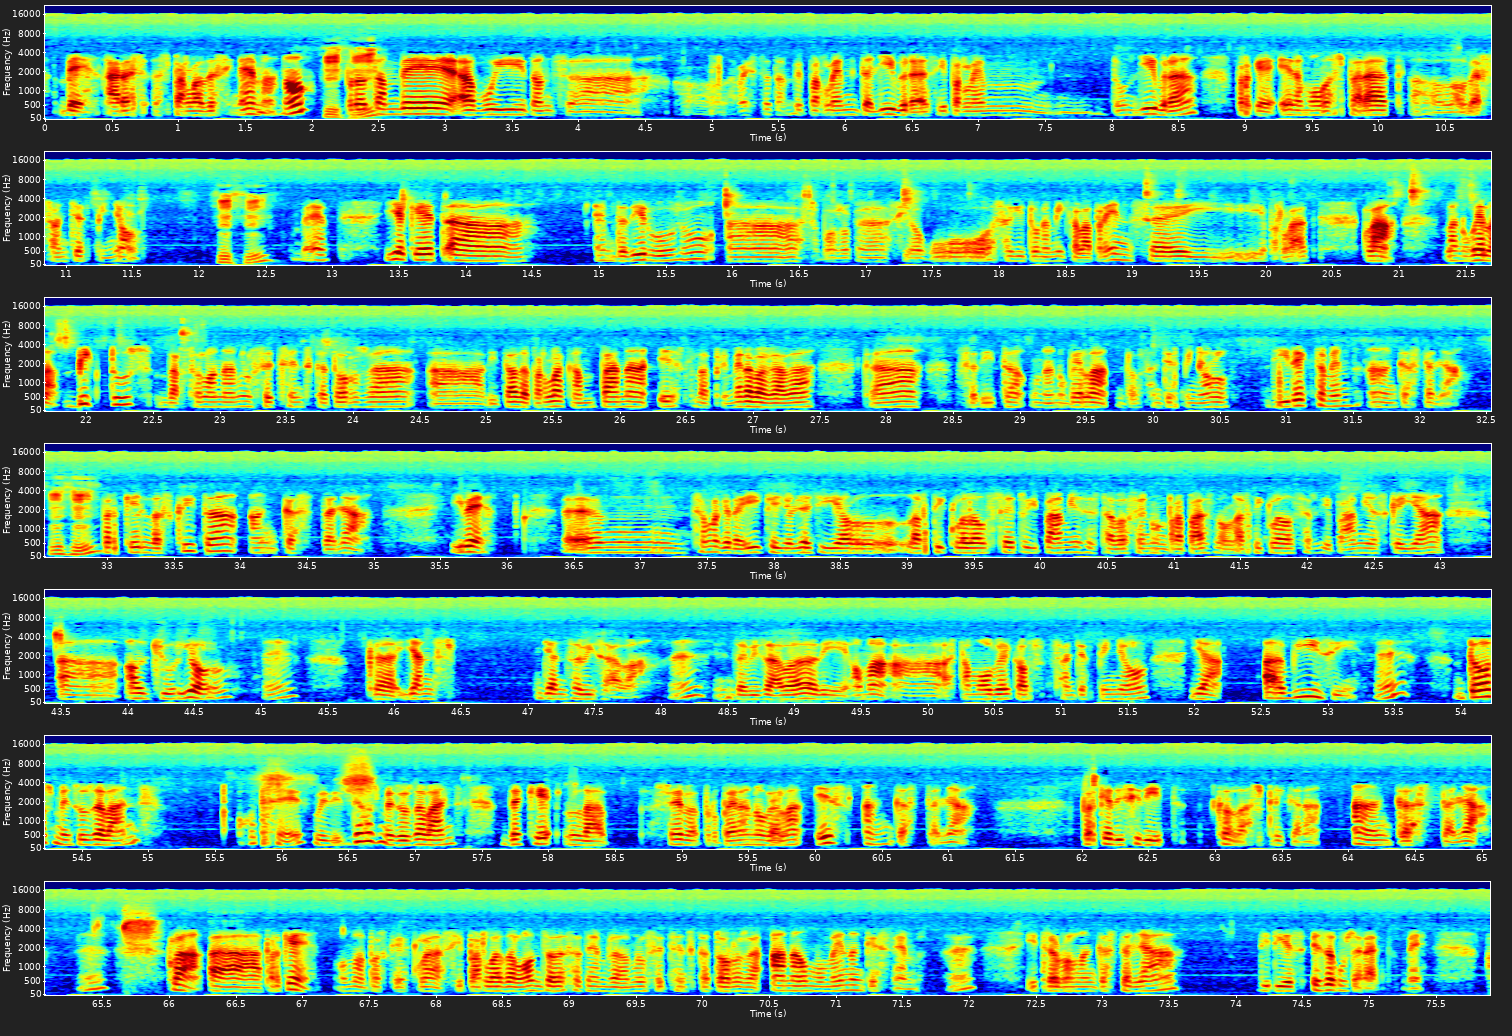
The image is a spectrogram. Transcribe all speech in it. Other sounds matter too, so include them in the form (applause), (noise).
Bé, ara es, es parla de cinema, no? Uh -huh. Però també avui, doncs, eh, la resta també parlem de llibres i parlem d'un llibre, perquè era molt esperat l'Albert Sánchez Pinyol. Uh -huh. Bé, i aquest, eh, hem de dir-vos-ho, eh, suposo que si algú ha seguit una mica la premsa i ha parlat, clar, la novel·la Victus, Barcelona 1714, eh, editada per la Campana, és la primera vegada que s'edita una novel·la del Sánchez Pinyol directament en castellà, uh -huh. perquè ell l'ha escrita en castellà. I bé, Eh, sembla que era ahir que jo llegia l'article del Sergi Pàmies, estava fent un repàs de l'article del Sergi Pàmies que hi ha eh, al juliol, eh, que ja ens, ja ens avisava, eh? ens avisava de dir, home, eh, està molt bé que el Sánchez Pinyol ja avisi eh, dos mesos abans, o tres, vull dir, dos mesos abans, de que la seva propera novel·la és en castellà, perquè ha decidit que l'explicarà en castellà, Eh? Clar, uh, per què? Home, perquè, clar, si parla de l'11 de setembre de 1714, en el moment en què estem, eh? i treure'l en castellà, diries, és agosarat. Bé,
